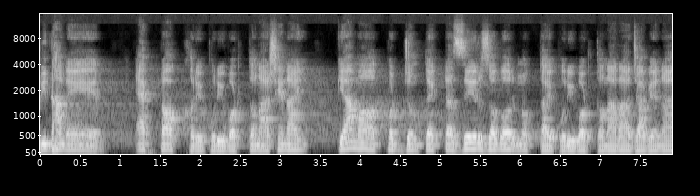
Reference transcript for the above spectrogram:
বিধানের একটা অক্ষরে পরিবর্তন আসে নাই। কেয়ামত পর্যন্ত একটা জের জবর নোক্তায় পরিবর্তন আনা যাবে না।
